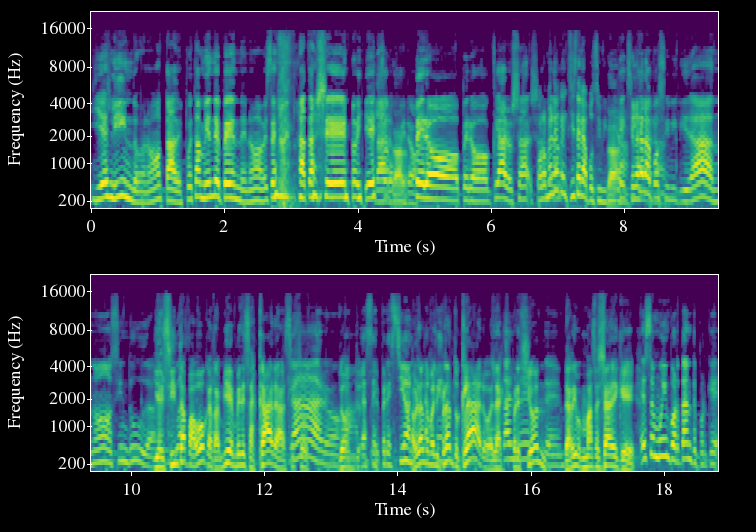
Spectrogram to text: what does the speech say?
Y es lindo, ¿no? Ta, después también depende, ¿no? A veces no está tan lleno y eso. Claro, Claro. pero... Pero, claro, ya, ya Por lo menos que exista la posibilidad. Claro. que exista la posibilidad, ¿no? Sin duda. Y el Sin sin tapaboca también, ver esas caras. eso- Claro. los- Ah, las expresiones. Hablando la mal y pronto, claro, la expresión de arriba, más allá de que Eso es muy importante porque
